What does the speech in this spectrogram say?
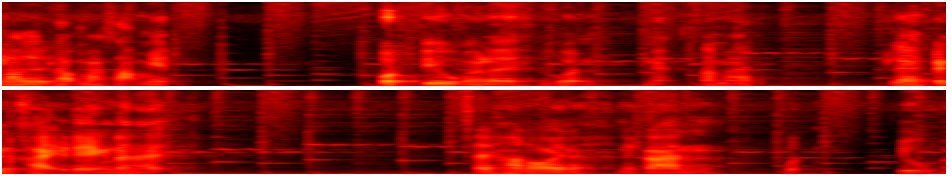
เราจะได้รับมาสามเม็ดกดฟิลมาเลยทุกคนเนี่ยสามารถแลกเป็นไข่แดงได้ ใช้500นะในการกดฟิลไป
